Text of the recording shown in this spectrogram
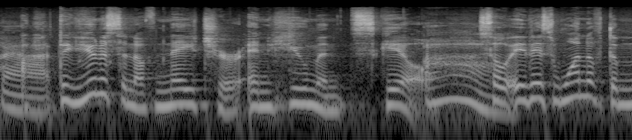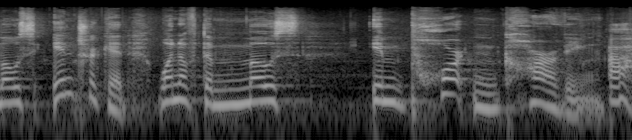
that. the unison of nature and human skill. Oh. So it is one of the most intricate, one of the most important carving. I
